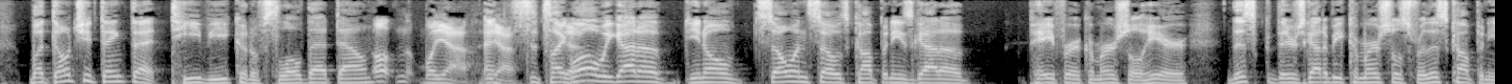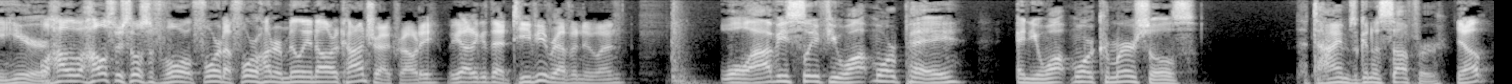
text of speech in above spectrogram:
but don't you think that TV could have slowed that down? Oh, no, well, yeah. Yeah. It's, it's like, Yeah. well, we gotta, you know, so and so's company's gotta pay for a commercial here. This there's got to be commercials for this company here. Well, how, how else are we supposed to afford- a $400 million contract, Rowdy? We got to get that TV revenue in. well, obviously, if you want more pay and you want more commercials, the time's gonna suffer. Yep.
